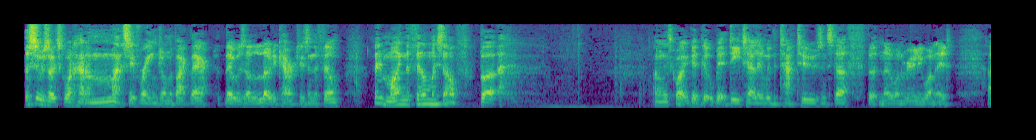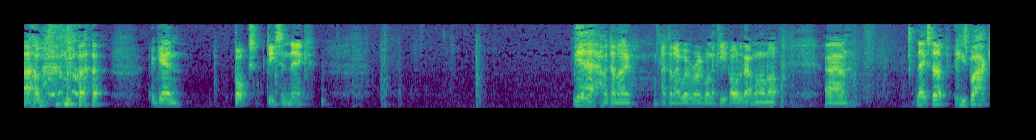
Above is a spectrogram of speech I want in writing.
The Suicide Squad had a massive range on the back there. There was a load of characters in the film. I didn't mind the film myself, but I mean, there's quite a good little bit of detailing with the tattoos and stuff that no one really wanted. Um, but again, box decent nick. Yeah, I don't know. I don't know whether I'd want to keep hold of that one or not. Um, next up, he's back.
